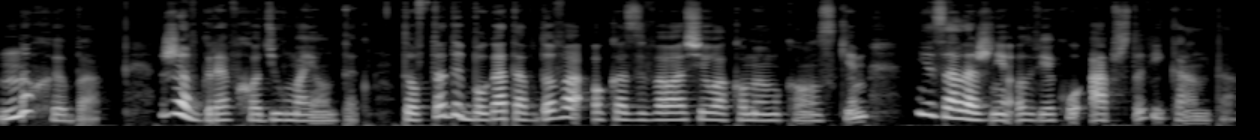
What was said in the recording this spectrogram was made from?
No chyba, że w grę wchodził majątek. To wtedy bogata wdowa okazywała się łakomym kąskiem, niezależnie od wieku absztyfikanta.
